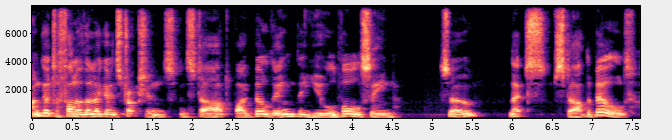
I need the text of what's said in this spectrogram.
I'm going to follow the LEGO instructions and start by building the Yule Ball scene. So, let's start the build.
